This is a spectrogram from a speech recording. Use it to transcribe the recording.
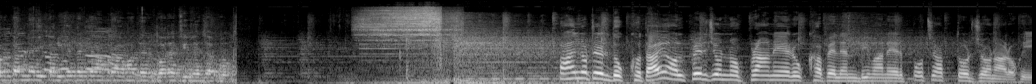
দরকার নেই কালকে থেকে আমরা আমাদের ঘরে ফিরে যাব। পাইলটের দক্ষতায় অল্পের জন্য প্রাণে রক্ষা পেলেন বিমানের পঁচাত্তর জন আরোহী।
